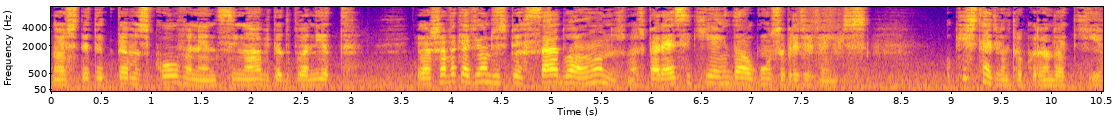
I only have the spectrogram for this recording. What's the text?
Nós detectamos Covenants em órbita do planeta. Eu achava que haviam dispersado há anos, mas parece que ainda há alguns sobreviventes. O que estariam procurando aqui?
